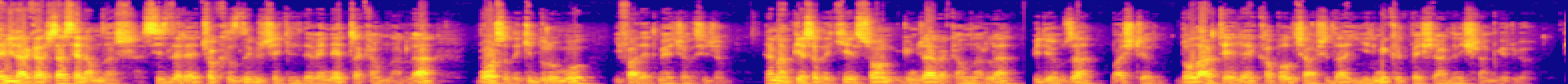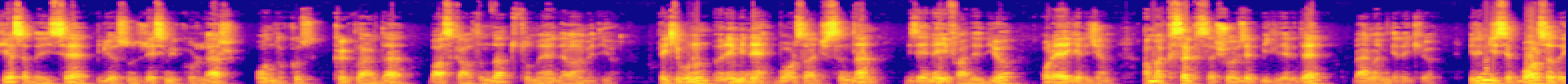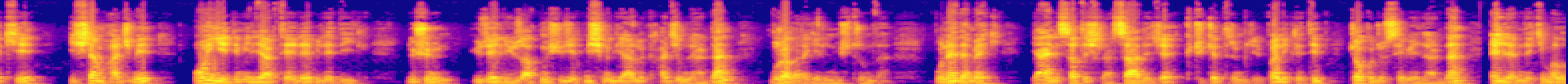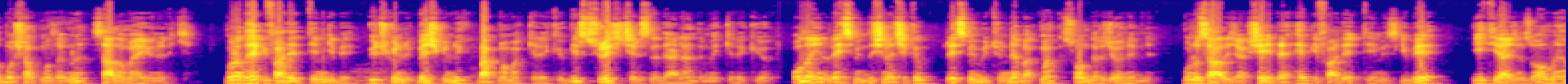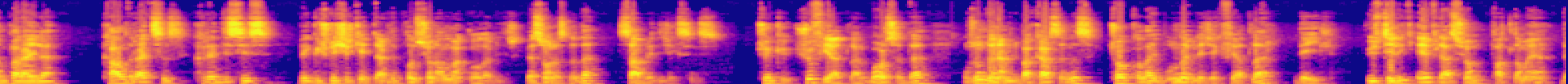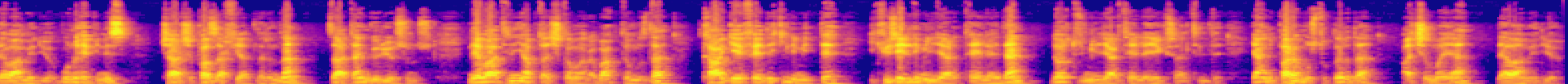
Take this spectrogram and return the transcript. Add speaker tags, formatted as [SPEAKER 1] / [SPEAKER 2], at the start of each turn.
[SPEAKER 1] Sevgili arkadaşlar selamlar. Sizlere çok hızlı bir şekilde ve net rakamlarla borsadaki durumu ifade etmeye çalışacağım. Hemen piyasadaki son güncel rakamlarla videomuza başlayalım. Dolar TL kapalı çarşıda 20.45'lerden işlem görüyor. Piyasada ise biliyorsunuz resmi kurlar 19.40'larda baskı altında tutulmaya devam ediyor. Peki bunun önemi ne? Borsa açısından bize ne ifade ediyor? Oraya geleceğim. Ama kısa kısa şu özet bilgileri de vermem gerekiyor. Birincisi borsadaki işlem hacmi 17 milyar TL bile değil. Düşünün 150, 160, 170 milyarlık hacimlerden buralara gelinmiş durumda. Bu ne demek? Yani satışlar sadece küçük yatırımcıyı panikletip çok ucuz seviyelerden ellerindeki malı boşaltmalarını sağlamaya yönelik. Burada hep ifade ettiğim gibi 3 günlük 5 günlük bakmamak gerekiyor. Bir süreç içerisinde değerlendirmek gerekiyor. Olayın resmin dışına çıkıp resmin bütününe bakmak son derece önemli. Bunu sağlayacak şey de hep ifade ettiğimiz gibi ihtiyacınız olmayan parayla kaldıraçsız, kredisiz ve güçlü şirketlerde pozisyon almakla olabilir. Ve sonrasında da sabredeceksiniz. Çünkü şu fiyatlar borsada uzun dönemli bakarsanız çok kolay bulunabilecek fiyatlar değil. Üstelik enflasyon patlamaya devam ediyor. Bunu hepiniz çarşı pazar fiyatlarından zaten görüyorsunuz. Nebati'nin yaptığı açıklamalara baktığımızda KGF'deki limitte 250 milyar TL'den 400 milyar TL'ye yükseltildi. Yani para muslukları da açılmaya devam ediyor.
